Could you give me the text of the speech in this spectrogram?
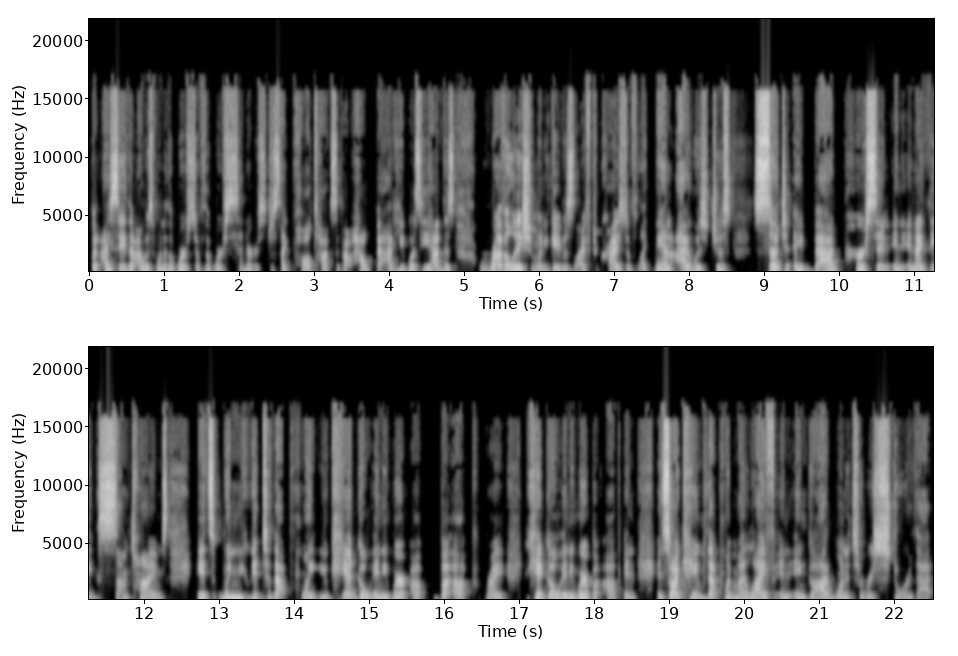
but I say that I was one of the worst of the worst sinners, just like Paul talks about how bad he was. He had this revelation when he gave his life to Christ of like, man, I was just such a bad person. And, and I think sometimes it's when you get to that point, you can't go anywhere up but up, right? You can't go anywhere but up. And, and so I came to that point in my life and, and God wanted to restore that.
